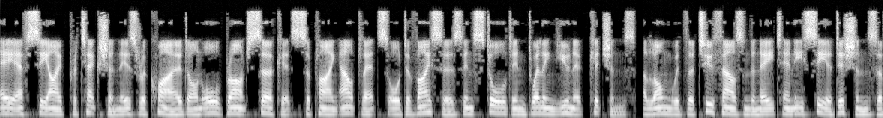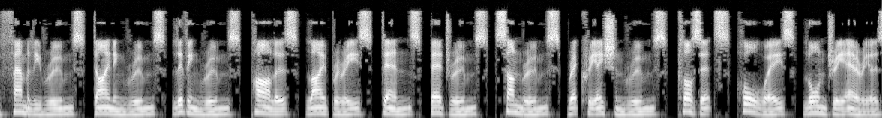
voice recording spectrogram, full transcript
AFCI protection is required on all branch circuits supplying outlets or devices installed in dwelling unit kitchens, along with the 2008 NEC additions of family rooms, dining rooms, living rooms, parlors, libraries, dens, bedrooms, sunrooms, recreation rooms, closets, hallways, laundry areas,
